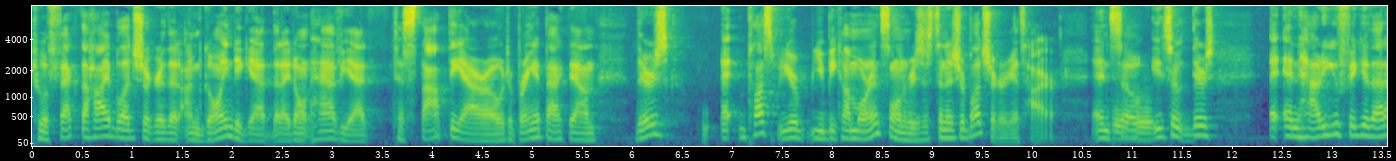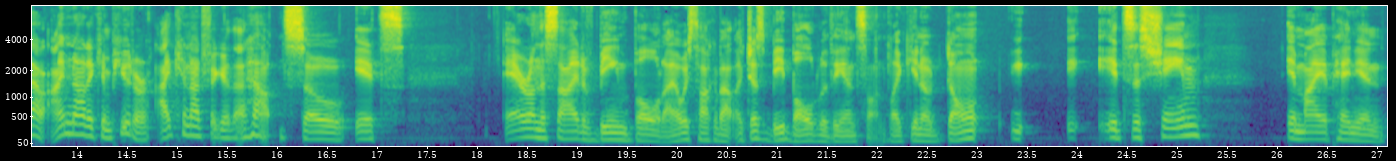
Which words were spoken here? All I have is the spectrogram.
to affect the high blood sugar that I'm going to get that I don't have yet, to stop the arrow, to bring it back down there's eh, plus you you become more insulin resistant as your blood sugar gets higher. And so mm-hmm. so there's and how do you figure that out? I'm not a computer. I cannot figure that out. So it's err on the side of being bold. I always talk about like just be bold with the insulin. Like, you know, don't it's a shame in my opinion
